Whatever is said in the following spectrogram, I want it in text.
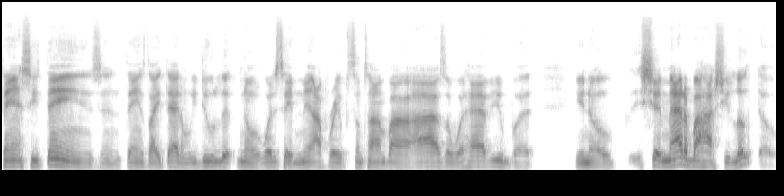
fancy things and things like that and we do look you know what to say men operate sometimes by our eyes or what have you but you know it shouldn't matter about how she looked though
